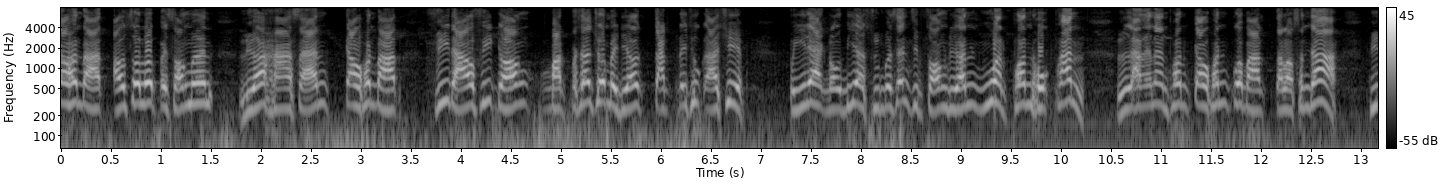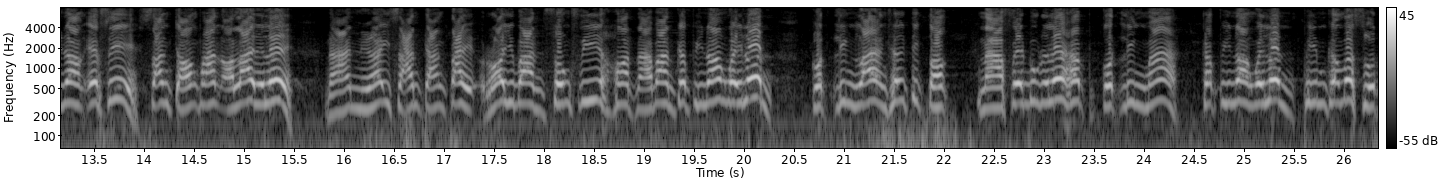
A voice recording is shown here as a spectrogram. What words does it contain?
0 0บาท เอาโซลดไป20,000เหลือ5 9 0 0 0บาทฟรีดาวฟรีกล่อง บัตรประชาชนใบเดียว จัดได้ทุกอาชีพ ปีแรกดอกเบี้ย0% 12เดือน งวดผ่อน6,000หลังจากนั้นผ่อน9,000กว่าบาท ตลอดสัญญา พี่น้อง FC สั่งจองผ่านออนไลน์ได้เลยนะเหนืออีสานกลางใต้รออยู่บ้านส่งฟรีฮอดหน้าบ้านครับพี่น้องวัยรุ่น กดลิงก์ไลน์ช่อง TikTok หน้าเฟซบุ๊กได้เลยครับ กดลิงก์มาครับพี่น้องวัยรุ่น พิมพ์คำว่าสุด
